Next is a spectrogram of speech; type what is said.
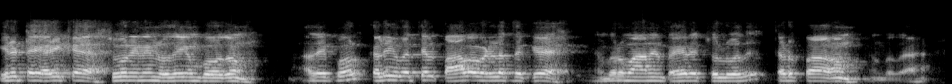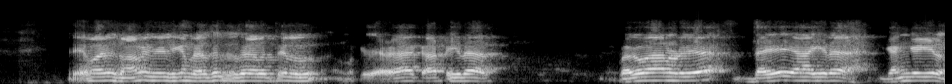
இருட்டை அழிக்க சூரியனின் உதயம் போதும். அதே போல் கலியுகத்தில் பாவ வெள்ளத்துக்கு எம்பெருமானின் பெயரை சொல்வது தடுப்பாகும் என்பதாக. இதே மாதிரி சுவாமி தேசிகன் ரச காலத்தில் நமக்கு இதை அழகாக காட்டுகிறார். பகவானுடைய தயையாகிற கங்கையில்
